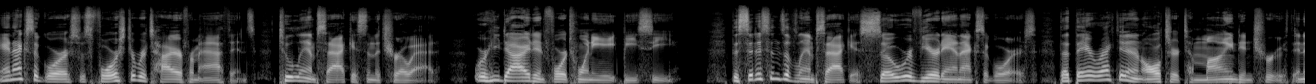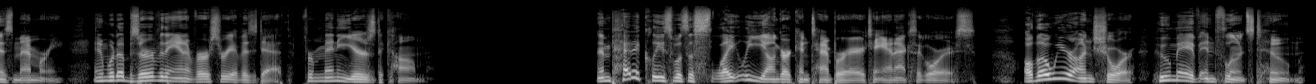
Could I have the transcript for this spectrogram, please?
Anaxagoras was forced to retire from Athens to Lampsacus in the Troad, where he died in 428 BC. The citizens of Lampsacus so revered Anaxagoras that they erected an altar to mind and truth in his memory and would observe the anniversary of his death for many years to come. Empedocles was a slightly younger contemporary to Anaxagoras. Although we are unsure who may have influenced whom,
